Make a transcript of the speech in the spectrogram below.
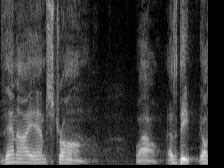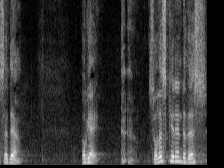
then I am strong. Wow, that's deep. Y'all sit down. Okay, so let's get into this.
